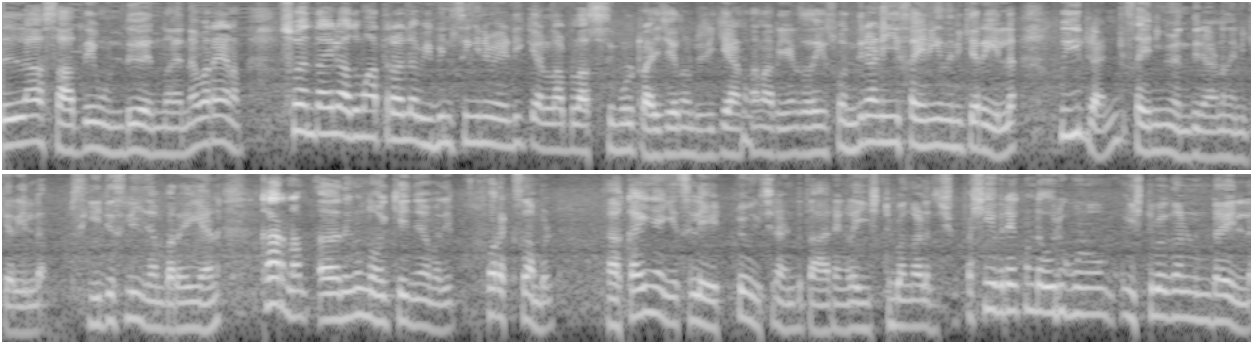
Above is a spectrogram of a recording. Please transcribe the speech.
എല്ലാ സാധ്യതയും ഉണ്ട് എന്ന് തന്നെ പറയണം. സോ എന്തായാലും അത് മാത്രമല്ല വിപിൻ സിംഗിന് വേണ്ടി കേരള ബ്ലാസ്റ്റേഴ്സ് ഇപ്പോൾ ട്രൈ ചെയ്തുകൊണ്ടിരിക്കുകയാണെന്നാണ് അറിയാൻ സാധിക്കും സോ എന്തിനാണ് ഈ സൈനിങ് എന്ന് എനിക്കറിയില്ല. സോ ഈ രണ്ട് സൈനിങ്ങും എന്തിനാണെന്ന് എനിക്കറിയില്ല. സീരിയസ്ലി ഞാൻ പറയുകയാണ്. കാരണം നിങ്ങൾ നോക്കി കഴിഞ്ഞാൽ മതി. ഫോർ എക്സാമ്പിൾ കഴിഞ്ഞ ഐ എസിലെ ഏറ്റവും മികച്ച രണ്ട് താരങ്ങളെ ഈസ്റ്റ് ബംഗാൾ എത്തിച്ചു. പക്ഷേ ഇവരെ കൊണ്ട് ഒരു ഗുണവും ഈസ്റ്റ് ബംഗാളിന് ഉണ്ടായില്ല.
